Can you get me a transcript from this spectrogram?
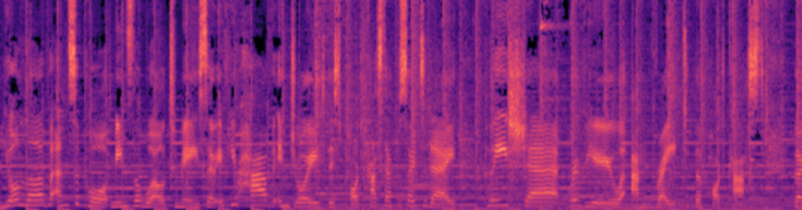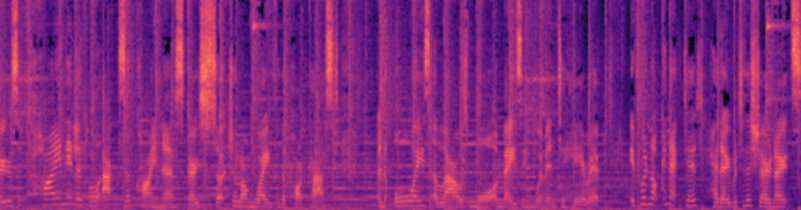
Your love and support means the world to me. So if you have enjoyed this podcast episode today, please share, review, and rate the podcast. Those tiny little acts of kindness go such a long way for the podcast and always allows more amazing women to hear it. If we're not connected, head over to the show notes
